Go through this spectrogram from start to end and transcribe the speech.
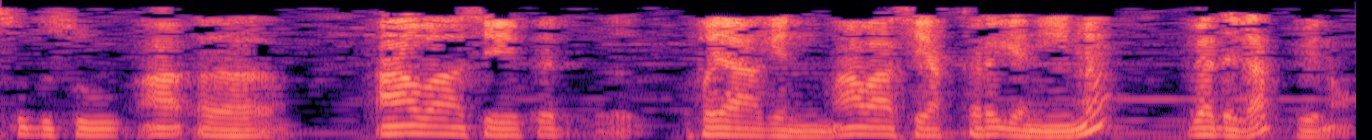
සුදුසු ආවාසයක හොයාගෙන ආවාසයක් කර ගැනීම වැදගත් වෙනවා.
